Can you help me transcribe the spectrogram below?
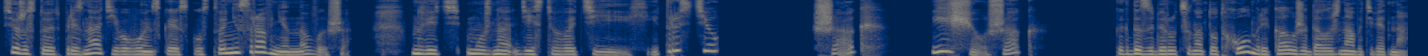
Все же стоит признать, его воинское искусство несравненно выше. Но ведь можно действовать и хитростью. Шаг, еще шаг. Когда заберутся на тот холм, река уже должна быть видна.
